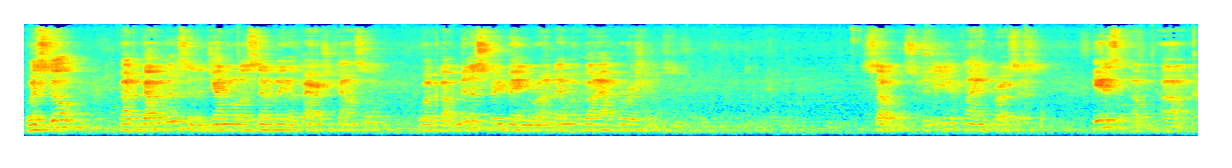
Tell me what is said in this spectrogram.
We've still got governance in the General Assembly and the Parish Council. We've got ministry being run, and we've got our parishioners. So, strategic planning process. Here's a,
